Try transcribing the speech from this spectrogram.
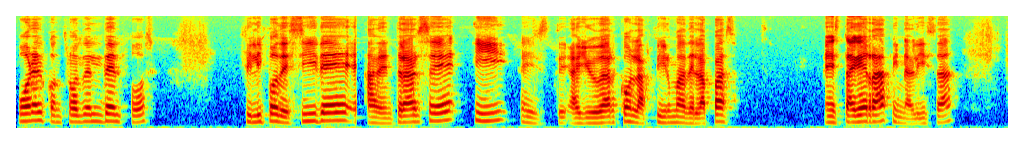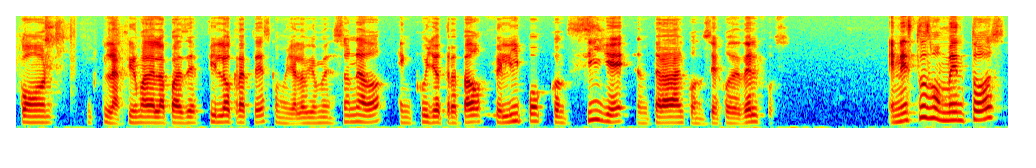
por el control del Delfos, Filipo decide adentrarse y este, ayudar con la firma de la paz. Esta guerra finaliza con la firma de la paz de Filócrates, como ya lo había mencionado, en cuyo tratado Felipo consigue entrar al Consejo de Delfos. En estos momentos,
